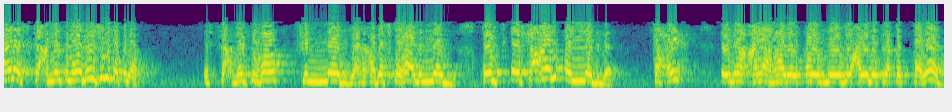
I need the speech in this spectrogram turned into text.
أنا استعملتها في المطلق. استعملتها في الندب. يعني أضفتها للندب. قلت افعل الندب. صحيح؟ إذا على هذا القول موضوع لمطلق الطلب.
